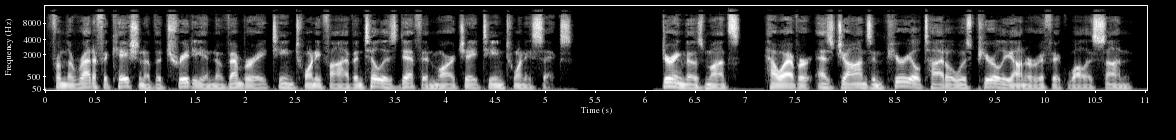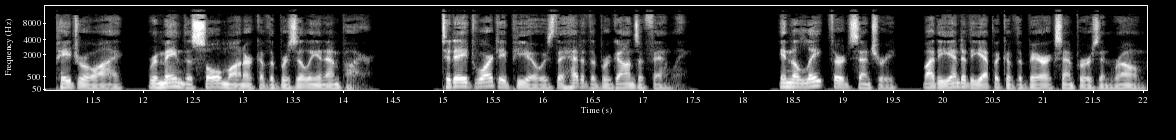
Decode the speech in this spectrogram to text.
from the ratification of the treaty in November 1825 until his death in March 1826. During those months, however, as John's imperial title was purely honorific while his son, Pedro I, remained the sole monarch of the Brazilian Empire. Today Duarte Pio is the head of the Braganza family. In the late 3rd century, by the end of the epoch of the Barracks emperors in Rome,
